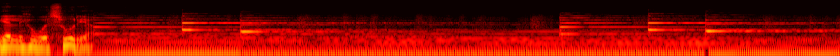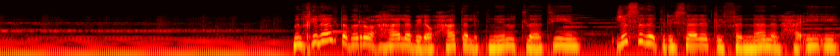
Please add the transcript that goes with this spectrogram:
يلي هو سوريا. من خلال تبرع هالة بلوحاتها ال 32 جسدت رسالة الفنان الحقيقي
